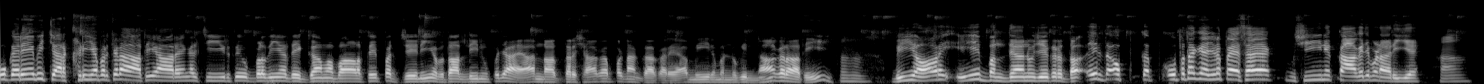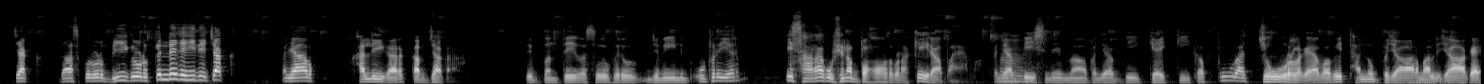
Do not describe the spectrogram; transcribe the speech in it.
ਉਹ ਕਹ ਰਹੇ ਆ ਵੀ ਚਰਖੜੀਆਂ ਪਰ ਚੜਾ ਤੇ ਆ ਰਹੇ ਗਲ ਚੀਰ ਤੇ ਉਬਲਦੀਆਂ ਦੇਗਾਂ ਮਾ ਬਾਲ ਤੇ ਭੱਜੇ ਨਹੀਂ ਅਬਦਾਲੀ ਨੂੰ ਭਜਾਇਆ ਨਾਦਰ ਸ਼ਾਹ ਦਾ ਪਟਾਂਗਾ ਕਰਿਆ ਮੀਰ ਮੰਨੂ ਕੀ ਨਾ ਕਰਾਤੀ। ਵੀ ਯਾਰ ਇਹ ਬੰਦਿਆਂ ਨੂੰ ਜੇਕਰ ਇਹ ਉਹ ਪਤਾ ਕਿਆ ਜਿਹੜਾ ਪੈਸਾ ਹੈ ਮਸ਼ੀਨ ਕਾਗਜ਼ ਬਣਾ ਰਹੀ ਹੈ। ਹਾਂ। ਚੱਕ 10 ਕਰੋੜ 20 ਕਰੋੜ ਕਿੰਨੇ ਚਾਹੀਦੇ ਚੱਕ। ਪੰਜਾਬ ਖਾਲੀ ਕਰ ਕਬਜ਼ਾ ਕਰ। ਤੇ ਬੰਦੇ ਉਹ ਫਿਰ ਉਹ ਜ਼ਮੀਨ ਉਹ ਫਿਰ ਯਾਰ ਇਹ ਸਾਰਾ ਕੁਝ ਨਾ ਬਹੁਤ ਬੜਾ ਘੇਰਾ ਪਾਇਆ ਪੰਜਾਬੀ ਸਿਨੇਮਾ ਪੰਜਾਬੀ ਗਾਇਕੀ ਦਾ ਪੂਰਾ ਜ਼ੋਰ ਲਗਾਇਆ ਵਾ ਵੀ ਤੁਹਾਨੂੰ ਬਾਜ਼ਾਰ ਮਾ ਲਿਜਾ ਕੇ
